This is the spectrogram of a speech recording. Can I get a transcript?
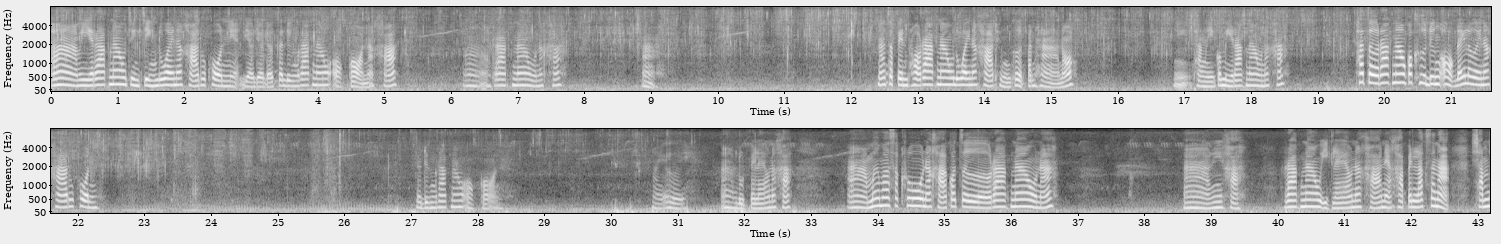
อ่ามีรากเน่าจริง ๆ ด้วยนะคะ ทุกคนเนี่ยเดี๋ยวเดี๋ยวเดี๋ยวจะดึงรากเน่าออกก่อนนะคะอ่ารากเน่านะคะอ่าน่าจะเป็นเพราะรากเน่าด้วยนะคะ ถึงเกิดปัญหาเนาะนี่ทางนี้ก็มีรากเน่านะคะ ถ้าเจอรากเน่าก็คือดึงออกได้เลยนะคะ ทุกคนเดี๋ยวดึงรากเน่าออกก่อน ไหนเอ่ยอ่าหลุดไปแล้วนะคะอ่าเมื่อเมื่อสักครู่นะคะก็เจอรากเน่านะอ่านี่ค่ะ รากเน่าอีกแล้วนะคะเนี่ยค่ะเป็นลักษณะ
